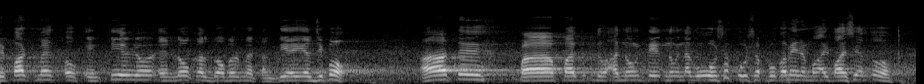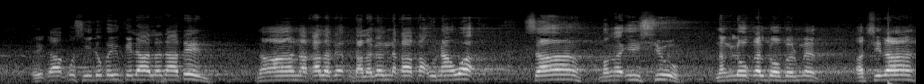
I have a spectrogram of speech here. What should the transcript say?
Department of Interior and Local Government, ang DILG po. At eh, pa, pag, anong, nung nag-uusap-usap po kami ng mga advisor ko, eh kako, sino ba yung kilala natin na nakalaga, talagang nakakaunawa sa mga issue ng local government? At sila,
